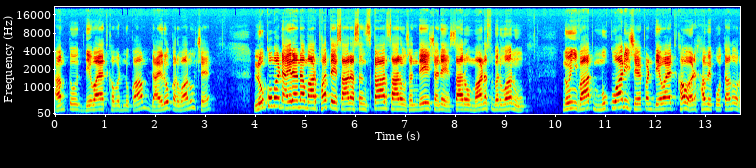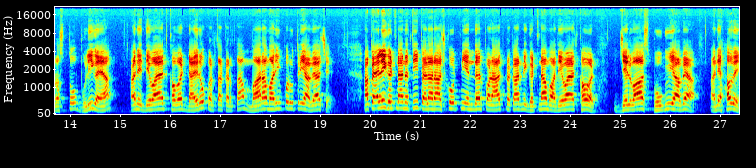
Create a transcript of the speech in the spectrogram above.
આમ તો દેવાયત ખવડનું કામ ડાયરો કરવાનું છે. લોકોમાં ડાયરાના મારફતે સારા સંસ્કાર, સારો સંદેશ અને સારો માણસ બનવાનું ની વાત મૂકવાની છે, પણ દેવાયત ખવડ હવે પોતાનો રસ્તો ભૂલી ગયા અને દેવાયત ખવડ ડાયરો કરતાં કરતાં મારામારી ઉપર ઉતરી આવ્યા છે. આ પહેલી ઘટના નથી, પહેલાં રાજકોટની અંદર પણ આ જ પ્રકારની ઘટનામાં દેવાયત ખવડ જેલવાસ ભોગવી આવ્યા અને હવે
